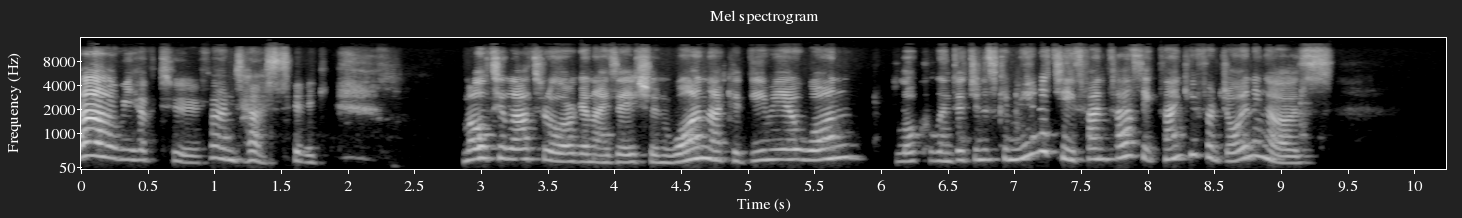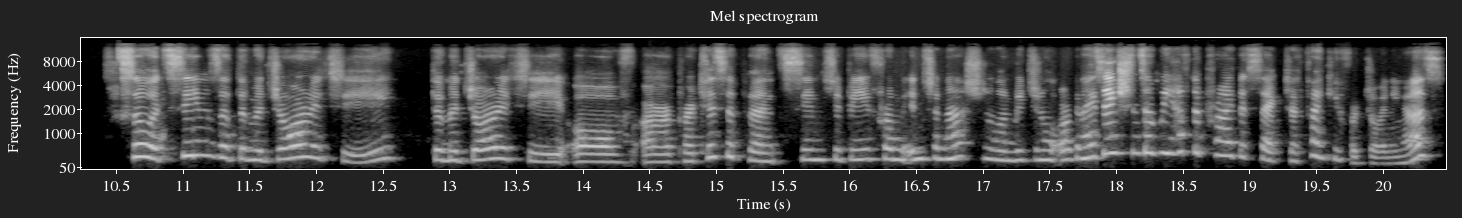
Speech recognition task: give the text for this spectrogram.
Ah, we have two, fantastic. Multilateral organization, one, academia, one, local indigenous communities, fantastic. Thank you for joining us. So it seems that the majority the majority of our participants seem to be from international and regional organizations, and we have the private sector. Thank you for joining us.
